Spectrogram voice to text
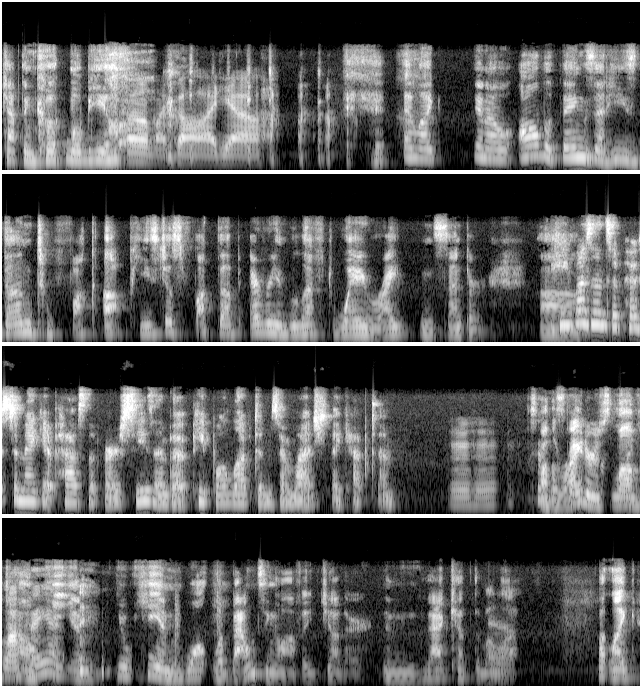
Captain Cook mobile. Oh my God. Yeah. and like you know all the things that he's done to fuck up he's just fucked up every left way right and center uh, he wasn't supposed to make it past the first season, but people loved him so much they kept him. hmm So well the he's like- writers like loved how he and he, he and walt were bouncing off each other and that kept him Yeah. alive but like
